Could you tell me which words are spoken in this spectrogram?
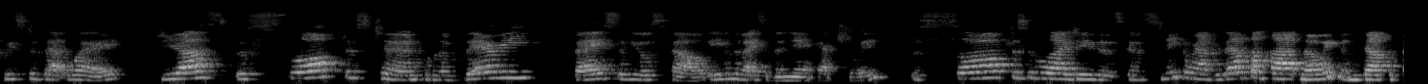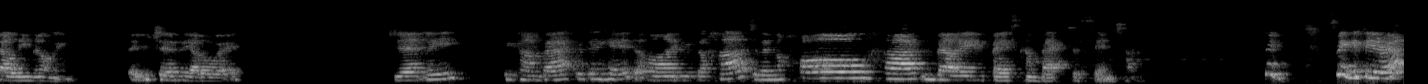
twisted that way, just the softest turn from the very base of your skull, even the base of the neck actually, the softest little idea that it's going to sneak around without the heart knowing and without the belly knowing. Then you turn the other way. Gently, we come back with the head aligned with the heart, and then the whole heart and belly and face come back to center. Good. Swing your feet around,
